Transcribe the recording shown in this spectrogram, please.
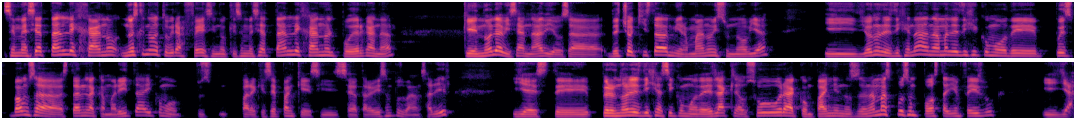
se me hacía tan lejano, no es que no me tuviera fe, sino que se me hacía tan lejano el poder ganar que no le avisé a nadie, o sea, de hecho aquí estaba mi hermano y su novia y yo no les dije nada, nada más les dije como de, pues vamos a estar en la camarita y como, pues para que sepan que si se atraviesan, pues van a salir. Y este, pero no les dije así como de, es la clausura, acompáñenos, o sea, nada más puse un post ahí en Facebook y ya.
